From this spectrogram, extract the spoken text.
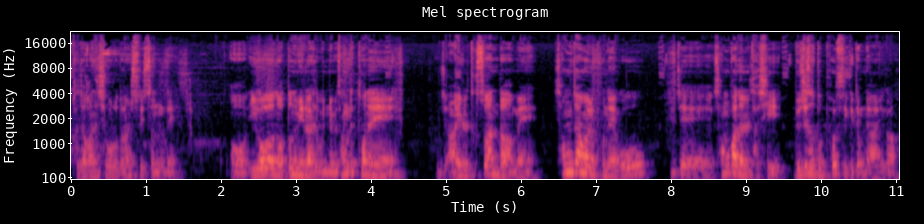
가져가는 식으로도 할 수 있었는데 어 이건 어떤 의미를 가지고 있냐면 상대 턴에 이제 아이를 특수한 다음에 성장을 보내고 이제 성관을 다시 묘지에서도 풀수 있기 때문에 아이가.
